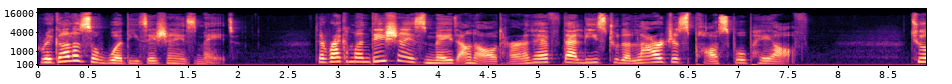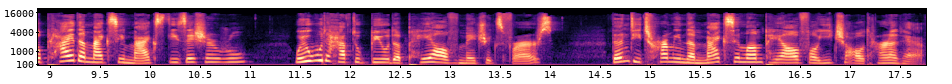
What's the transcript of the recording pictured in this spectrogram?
regardless of what decision is made. The recommendation is made on the alternative that leads to the largest possible payoff. To apply the maxi-max decision rule, we would have to build a payoff matrix first, then determine the maximum payoff for each alternative.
